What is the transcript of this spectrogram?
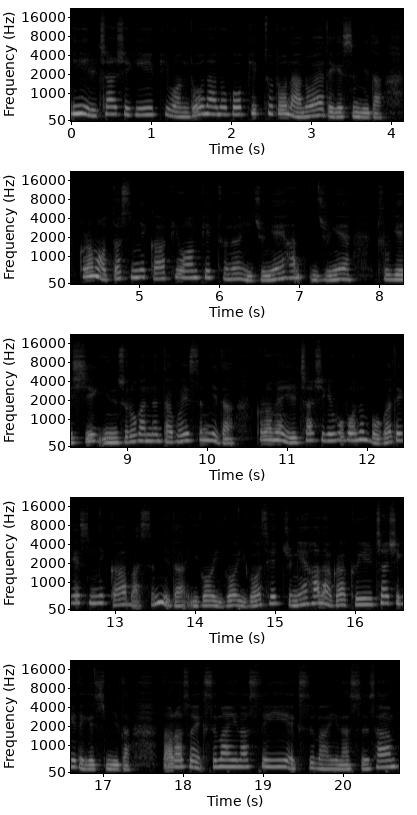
이 1차 식이 P1도 나누고 P2도 나눠야 되겠습니다. 그럼 어떻습니까? P1, P2는 이 중에 한, 이 중에 두 개씩 인수로 갖는다고 했습니다. 그러면 1차식의 후보는 뭐가 되겠습니까? 맞습니다. 이거, 이거, 이거 셋 중에 하나가 그 1차식이 되겠습니다. 따라서 x-2, x-3,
